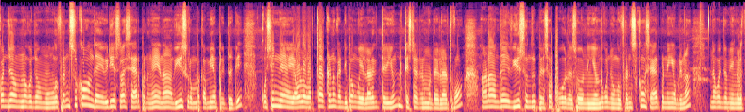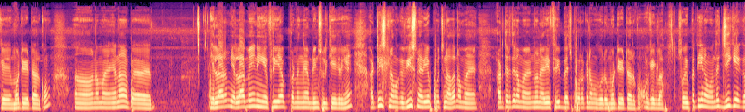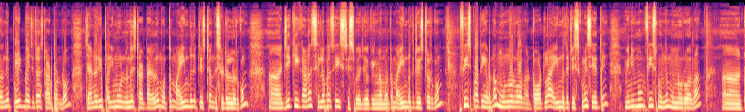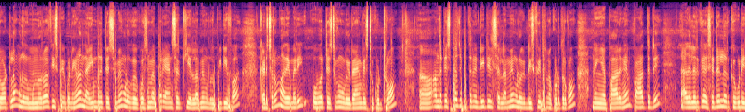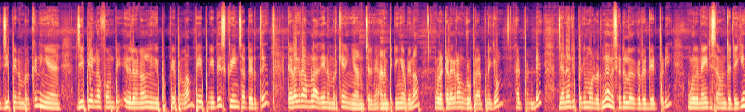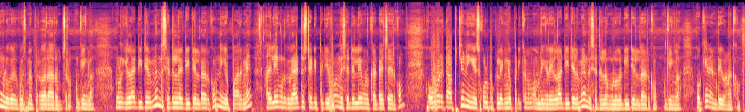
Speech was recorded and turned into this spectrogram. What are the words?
கொஞ்சம் இன்னும் கொஞ்சம் உங்கள் ஃப்ரெண்ட்ஸுக்கும் இந்த வீடியோஸ்லாம் ஷேர் பண்ணுங்கள் ஏன்னா வியூஸ் ரொம்ப கம்மியாக போயிட்டுருக்கு. கொஷின் எவ்வளோ ஒர்த்தாக இருக்குன்னு கண்டிப்பாக உங்கள் எல்லாருக்கும் தெரியும். டெஸ்ட் அட்டன் பண்ணுற எல்லாத்துக்கும். ஆனால் வந்து வியூஸ் வந்து பெருசாக போகலை. ஸோ நீங்கள் வந்து கொஞ்சம் உங்கள் ஃப்ரெண்ட்ஸுக்கும் ஷேர் பண்ணீங்க அப்படின்னா இன்னும் கொஞ்சம் எங்களுக்கு மோட்டிவேட்டாக இருக்கும். நம்ம ஏன்னா இப்போ எல்லோரும் எல்லாமே நீங்கள் ஃப்ரீயாக பண்ணுங்கள் அப்படின்னு சொல்லி கேட்குறீங்க அட்லீஸ்ட் நமக்கு வியூஸ் நிறைய போச்சுன்னா தான் நம்ம அடுத்தடுத்து நம்ம இன்னும் நிறைய ஃப்ரீ பேட்ச் போகிறதுக்கு நமக்கு ஒரு மோட்டிவேட்டாக இருக்கும். ஓகேங்களா ஸோ இப்போதைக்கு நம்ம வந்து ஜிகேக்கு வந்து பெய்ட் பேட்ச் தான் ஸ்டார்ட் பண்ணுறோம் ஜனவரி பதிமூணுலேருந்து ஸ்டார்ட் ஆகுது. மொத்தம் ஐம்பது டெஸ்ட் அந்த ஷெடியூலில் இருக்கும். ஜிகேக்கான சிலபஸ் வைஸ் டெஸ்ட் பேட்ச் ஓகேங்களா மொத்தம் ஐம்பது டெஸ்ட் இருக்கும். ஃபீஸ் பார்த்திங்க அப்படின்னா முந்நூறுரூவா தான். டோட்டலாக ஐம்பது டெஸ்ட்டுக்குமே சேர்த்து மினிமம் ஃபீஸ் வந்து முந்நூறுரூவா தான். டோட்டலாக உங்களுக்கு முந்நூறுரூவா ஃபீஸ் பே பண்ணிங்கன்னா அந்த ஐம்பது டெஸ்ட்டுமே உங்களுக்கு கொஸ்டின் பேப்பர் ஆன்சர் கீ எல்லாமே உங்களுக்கு பிடிஎஃபாக கிடச்சிரும். அதே மாதிரி ஒவ்வொரு டெஸ்ட்டுக்கும் உங்களுக்கு ரேங்க் லிஸ்ட்டு கொடுத்துருவோம். அந்த டெஸ்ட் பேட்ச் பற்றின டீட்டெயில்ஸ் எல்லாமே உங்களுக்கு டிஸ்கிரிப்ஷனில் கொடுத்துருக்கோம். நீங்கள் பாருங்கள் பார்த்துட்டு அதில் இருக்க ஷெடியூலில் இருக்கக்கூடிய ஜிபே நம்பருக்கு நீங்கள் ஜிபே இல்லை ஃபோன்பே இதில் வேணாலும் நீங்கள் பே பண்ணலாம். பே பண்ணிவிட்டு ஸ்க்ரீன்ஷாட் எடுத்து டெலகிராமில் அதே நம்பருக்கே நீங்கள் அனுப்பிச்சிருங்க. அனுப்பிட்டீங்க அப்படின்னா உங்களை டெலகிராம் குரூப்பில் ஆட் பண்ணிக்கும் ஆட் பண்ணிட்டு ஜனவரி பதிமூணுலேருந்து அந்த ஷெடியூலில் இருக்கிற டேட் படி உங்களுக்கு நைட்டு செவன் தேர்ட்டிக்கு உங்களுக்கு கொஸ்டின் பேப்பர் வர ஆரம்பிச்சிடும் ஓகேங்களா உங்களுக்கு எல்லா டீட்டெயிலுமே அந்த ஷெடியூலில் டீட்டெயில்டாக இருக்கும். நீங்கள் பாருங்கள் அதிலே உங்களுக்கு வேர் டு ஸ்டடி பிடிஎஃபும் அந்த ஷெடியூல்லே உங்களுக்கு அட்டாச் ஆகிருக்கும் ஒவ்வொரு டாப்பிக்கும் நீங்கள் ஸ்கூல் புக்கில் எங்கே படிக்கணும் அப்படிங்கிற எல்லா டீட்டெயிலுமே அந்த ஷெடியூலில் உங்களுக்கு டீட்டெயில்டாக இருக்கும். ஓகேங்களா ஓகே நன்றி வணக்கம்.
